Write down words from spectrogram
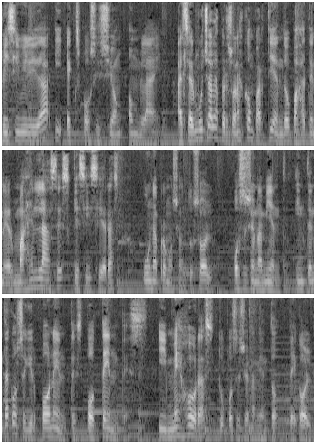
Visibilidad y exposición online. Al ser muchas las personas compartiendo, vas a tener más enlaces que si hicieras una promoción tú solo. Posicionamiento. Intenta conseguir ponentes potentes y mejoras tu posicionamiento de golpe.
